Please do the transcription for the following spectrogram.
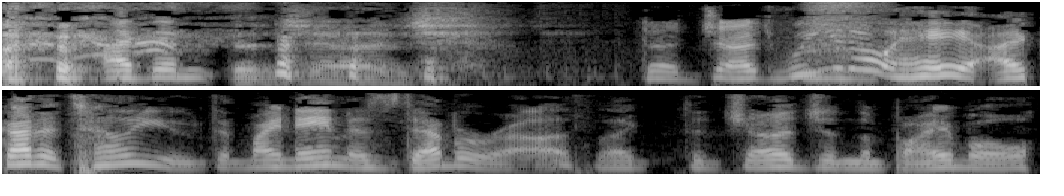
I've been the judge. The judge. Well, you know, hey, I got to tell you that my name is Deborah, like the judge in the Bible.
